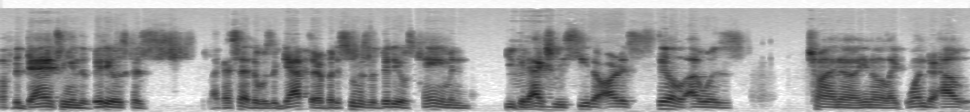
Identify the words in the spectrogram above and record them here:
of the dancing in the videos because like I said, there was a gap there. But as soon as the videos came and you could mm-hmm. actually see the artists, still I was trying to, you know, like wonder how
